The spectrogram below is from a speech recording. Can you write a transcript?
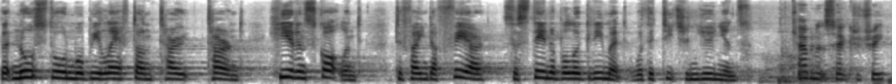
that no stone will be left unturned here in Scotland to find a fair, sustainable agreement with the teaching unions? Cabinet Secretary.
